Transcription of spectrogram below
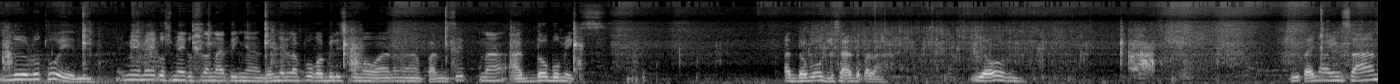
lulutuin. May mekos-mekos lang natin yan. Ganyan lang po kabilis gumawa ng ah, pansit na adobo mix. Adobo, gisado pala. Yun. Kita nyo insan.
